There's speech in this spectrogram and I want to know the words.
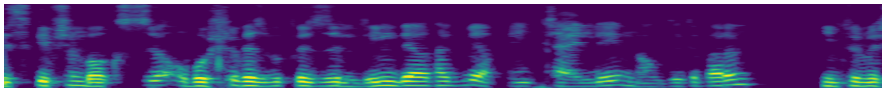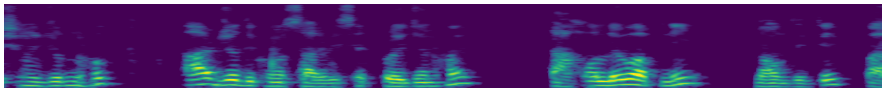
ডিসক্রিপশন বক্সে অবশ্যই ফেসবুক পেজের লিঙ্ক দেওয়া থাকবে। আপনি চাইলে নক দিতে পারেন ইনফরমেশনের জন্য হোক। আর যদি কোনো সার্ভিসের প্রয়োজন হয়, তাহলেও আপনি নক দিতে পারেন।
